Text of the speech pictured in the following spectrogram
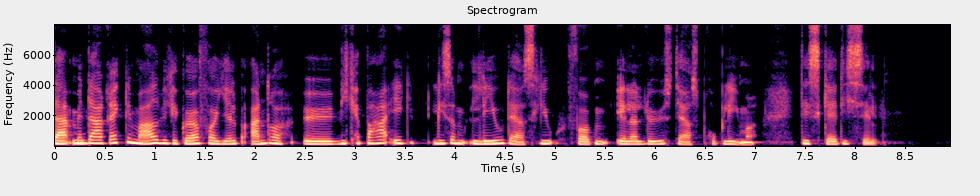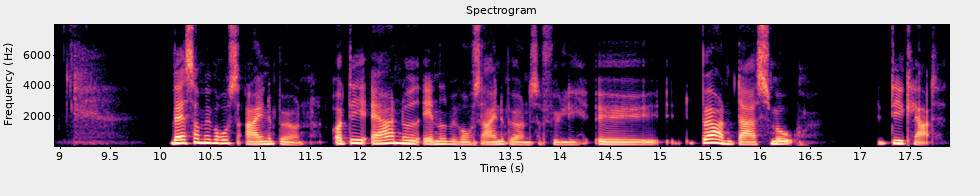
Der, men der er rigtig meget, vi kan gøre for at hjælpe andre. Øh, vi kan bare ikke ligesom leve deres liv for dem eller løse deres problemer. Det skal de selv. Hvad så med vores egne børn? Og det er noget andet med vores egne børn selvfølgelig. Øh, børn, der er små, det er klart,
